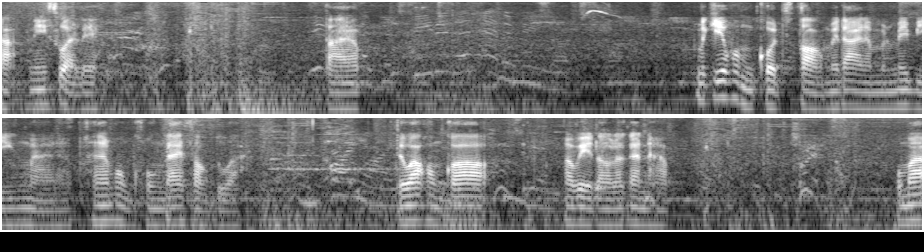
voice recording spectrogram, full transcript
อะนี่สวยเลย ตายครับ เมื่อกี้ผมกดสองไม่ได้นะ มันไม่บิงมานะเพราะฉะนั้นผมคงได้สองตัว แต่ว่าผมก็มาเวทเราแล้วกันนะครับ ผมว่า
